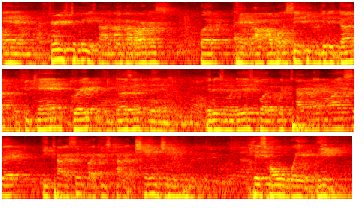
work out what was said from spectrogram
and Fury to me is not a knockout artist. But hey, I, I want to see if he can get it done. If he can, great. If he doesn't, then it is what it is. But with that mindset, he kind of seems like he's kind of changing his whole way of being.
